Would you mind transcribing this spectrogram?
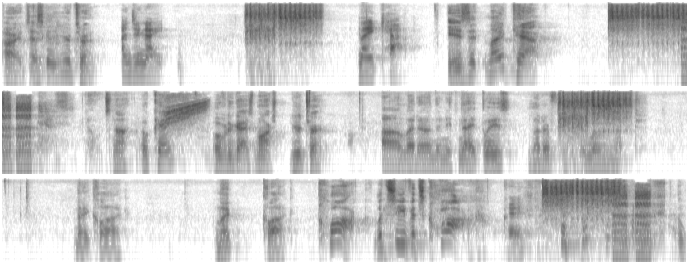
All right, Jessica, your turn. Under night. Nightcap. Is it nightcap? No, it's not. Okay. Over to guys. Mars, your turn. Uh, letter underneath night, please. Letter below night. Night clock. Night Clock. Clock. Let's see if it's clock. Okay. Oh,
